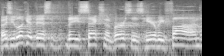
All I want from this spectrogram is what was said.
As you look at this, these section of verses here, we find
